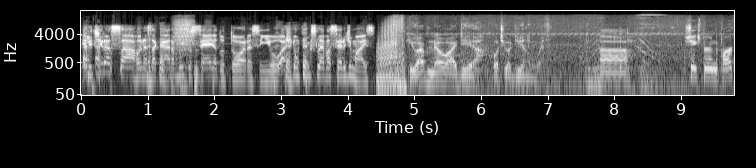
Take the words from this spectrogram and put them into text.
ele tira sarro nessa cara muito séria do Thor, assim. Eu acho que é um filme que se leva a sério demais. You have no idea what you're dealing with. Uh, Shakespeare in the Park?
